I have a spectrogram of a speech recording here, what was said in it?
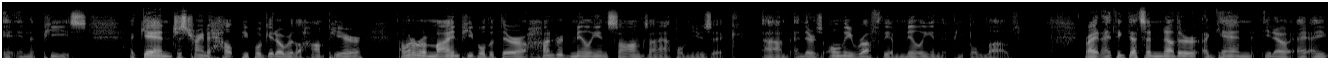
in the piece. Again, just trying to help people get over the hump here. I want to remind people that there are 100 million songs on Apple Music um, and there's only roughly a million that people love right and i think that's another again you know I, I,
